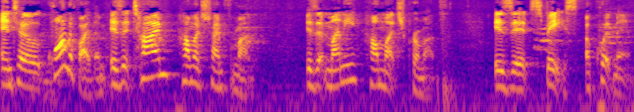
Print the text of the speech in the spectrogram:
and to quantify them. Is it time? How much time per month? Is it money? How much per month? Is it space, equipment,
